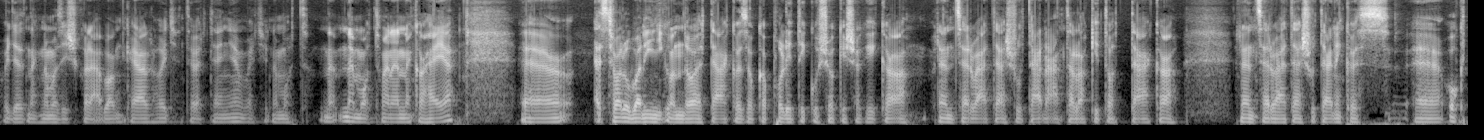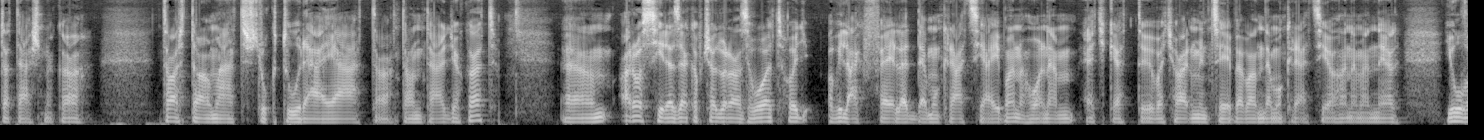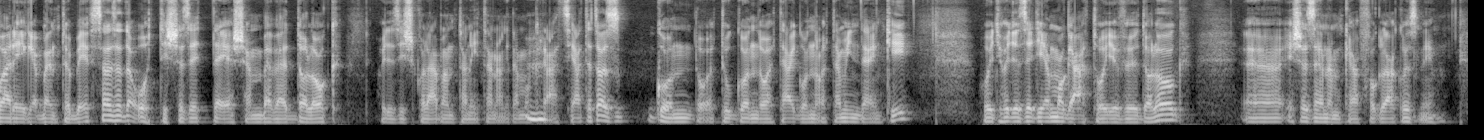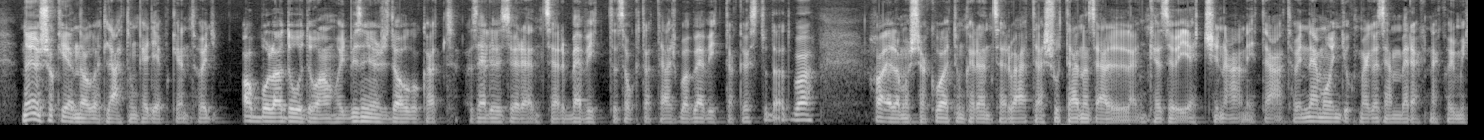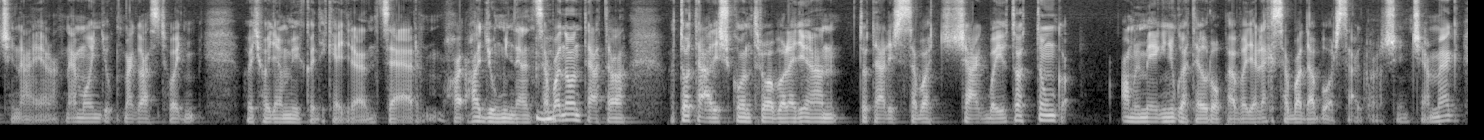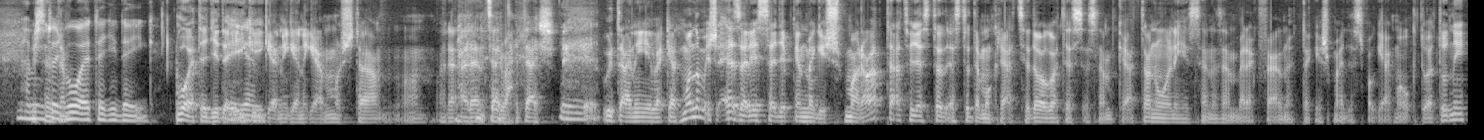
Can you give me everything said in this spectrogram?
hogy eznek nem az iskolában kell, hogy történjen, vagy hogy nem ott, nem, nem ott van ennek a helye. Ezt valóban így gondolták azok a politikusok is, akik a rendszerváltás után átalakították a rendszerváltás utáni közoktatásnak a tartalmát, struktúráját, a tantárgyakat. A rossz hír ezzel kapcsolatban az volt, hogy a világ fejlett demokráciáiban, ahol nem egy-kettő vagy harminc éve van demokrácia, hanem ennél jóval régebben több évszázada, ott is ez egy teljesen bevett dolog, hogy az iskolában tanítanak demokráciát. Mm. Tehát azt gondoltuk, gondolták, gondolta mindenki, hogy, hogy ez egy ilyen magától jövő dolog, és ezzel nem kell foglalkozni. Nagyon sok ilyen dolgot látunk egyébként, hogy abból adódóan, hogy bizonyos dolgokat az előző rendszer bevitt az oktatásba, bevitt a köztudatba, hajlamosak voltunk a rendszerváltás után az ellenkezőjét csinálni. Tehát, hogy ne mondjuk meg az embereknek, hogy mit csináljanak, ne mondjuk meg azt, hogy, hogy hogyan működik egy rendszer, hagyjunk mindent mhm. szabadon, tehát a, a totális kontrollból egy olyan totális szabadságba jutottunk, ami még Nyugat-Európában vagy a legszabadabb országban sincsen meg. Nem, mint hogy volt egy ideig. Volt egy ideig, igen, igen, igen, igen most a, a, a rendszerváltás utáni éveket mondom, és ez a része egyébként meg is maradt, tehát hogy ezt a, ezt a demokrácia dolgot, ezt, ezt nem kell tanulni, hiszen az emberek felnőttek, és majd ezt fogják maguktól tudni,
